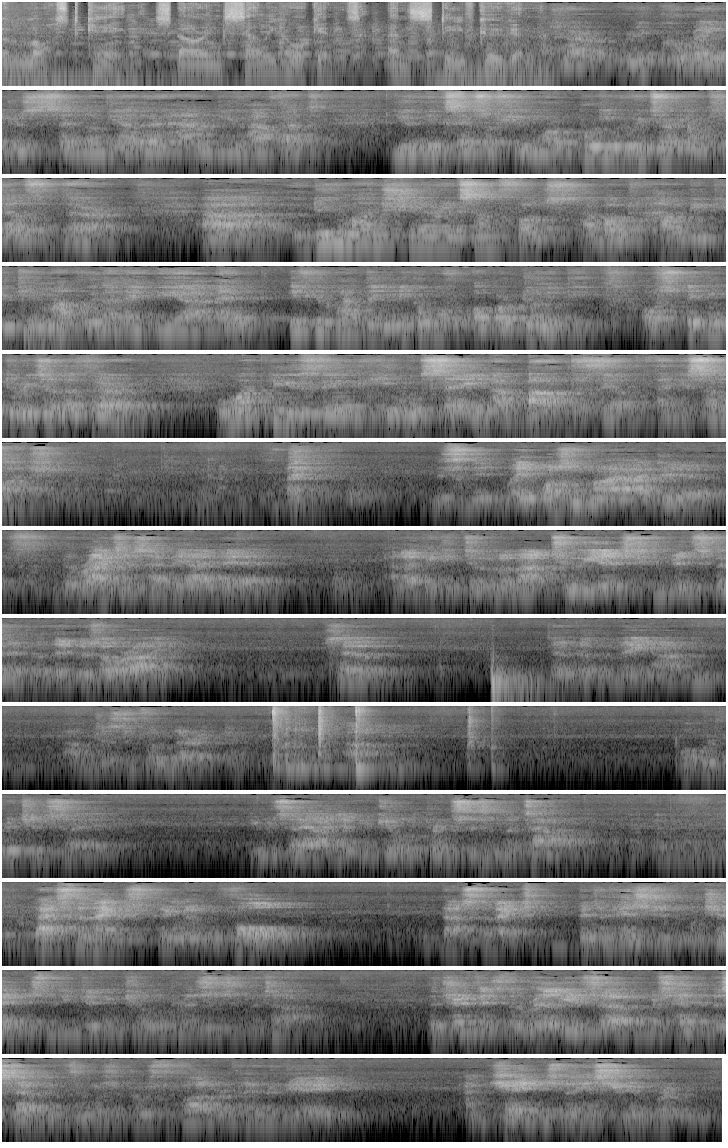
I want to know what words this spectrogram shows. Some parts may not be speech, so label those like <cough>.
The Lost King, starring Sally Hawkins and Steve Coogan. You are really courageous, and on the other hand, you have that unique sense of humor, putting Richard himself there. Uh, do you mind sharing some thoughts about how did you came up with that idea, and if you had the unique opportunity of speaking to Richard III, what do you think he would say about the film? Thank you so much. Listen, it wasn't my idea. The writers had the idea. And I think it took them about two years to convince Philippa that it was all right. So, don't look at me, I'm, I'm just a film director. Um, what would Richard say? He would say, I didn't kill the princes in the tower. That's the next thing that will fall. That's the next bit of history that will change, that he didn't kill the princes in the tower. The truth is, the real usurper was Henry VII, who was, of course, the father of Henry VIII, and changed the history of Britain.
